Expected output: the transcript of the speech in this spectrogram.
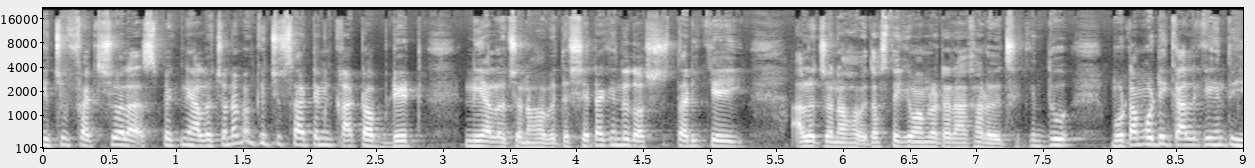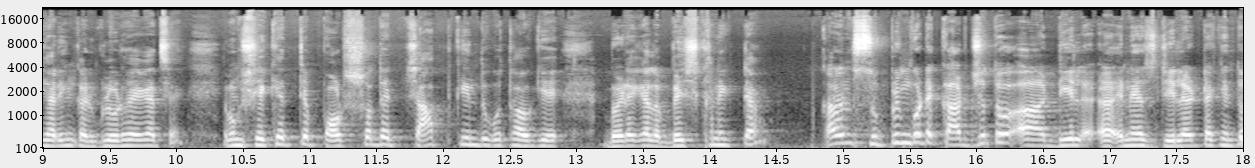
কিছু ফ্যাকচুয়াল অ্যাসপেক্ট নিয়ে আলোচনা এবং কিছু সার্টেন কাট অফ ডেট নিয়ে আলোচনা হবে। তো সেটা কিন্তু দশ তারিখেই আলোচনা হবে, দশ তারিখে মামলাটা রাখা রয়েছে। কিন্তু মোটামুটি কালকে কিন্তু হিয়ারিং কনক্লুড হয়ে গেছে এবং সেক্ষেত্রে পর্ষদের চাপ কিন্তু কোথাও গিয়ে বেড়ে গেল বেশ খানিকটা। কারণ সুপ্রিম কোর্টে কার্যত ডিল এনএস ডিলারটা কিন্তু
